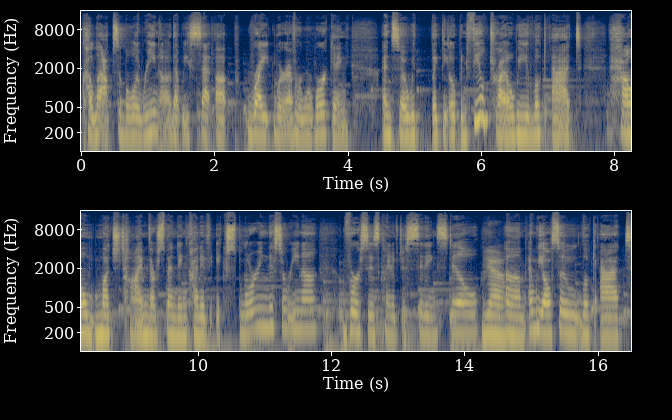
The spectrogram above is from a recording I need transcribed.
collapsible arena that we set up right wherever we're working. And so with like the open field trial, we look at how much time they're spending kind of exploring this arena versus kind of just sitting still. Yeah. Um, and we also look at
